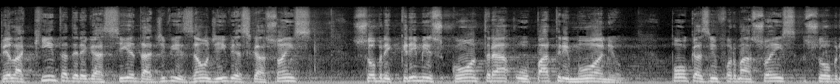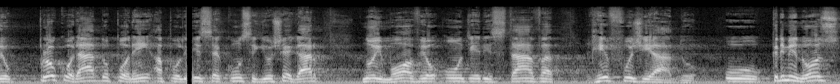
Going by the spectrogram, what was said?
pela quinta delegacia da Divisão de Investigações sobre Crimes contra o Patrimônio poucas informações sobre o procurado, porém a polícia conseguiu chegar no imóvel onde ele estava refugiado. O criminoso,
